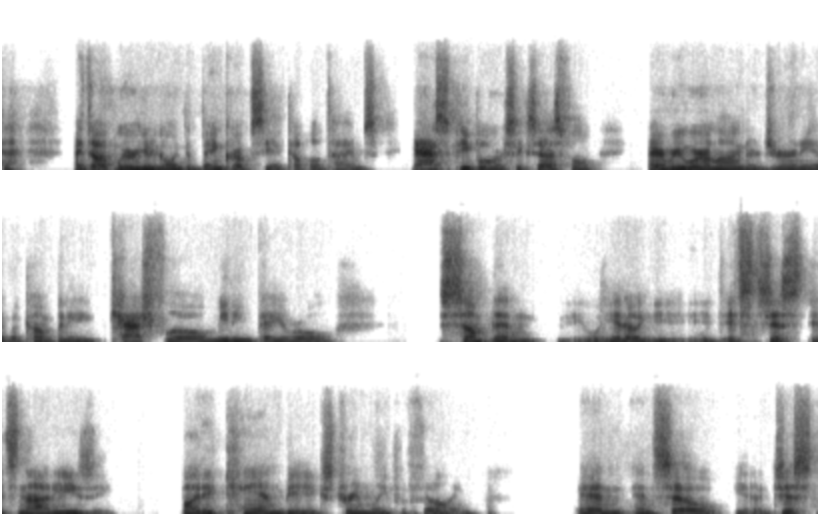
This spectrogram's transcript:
I thought we were going to go into bankruptcy a couple of times. Ask people who are successful everywhere along their journey of a company, cash flow, meeting payroll, something. You know, it, it's just it's not easy, but it can be extremely fulfilling. And and so you know, just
